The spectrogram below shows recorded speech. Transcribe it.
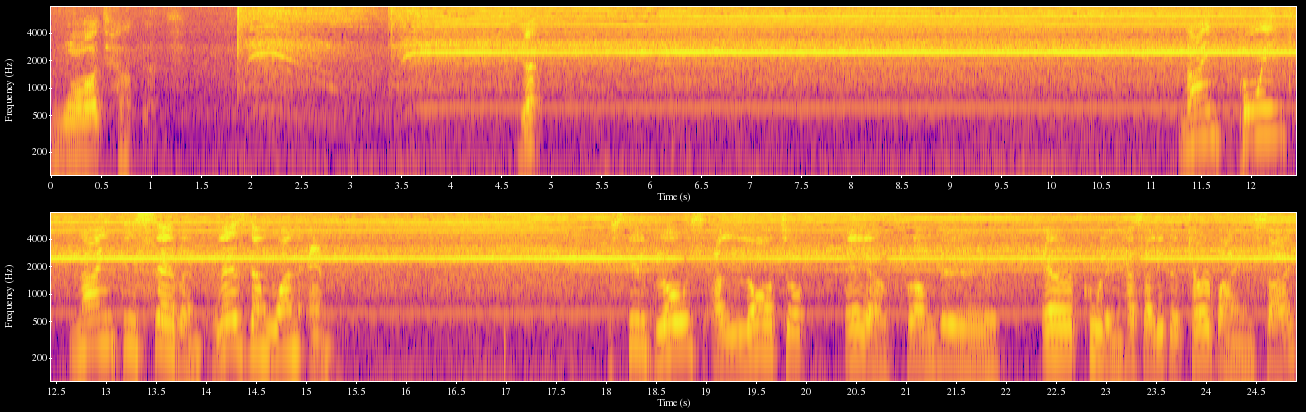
what happens. Yeah. 9.97, less than 1 amp. Still blows a lot of air from the air cooling, has a little turbine inside.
